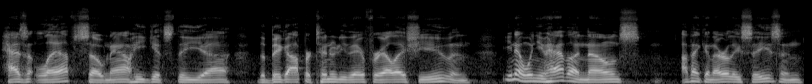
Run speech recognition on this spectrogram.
hasn't left. So now he gets the uh, the big opportunity there for LSU. And you know, when you have unknowns, I think in the early season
